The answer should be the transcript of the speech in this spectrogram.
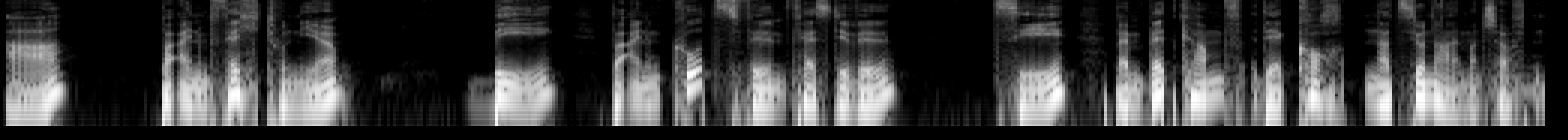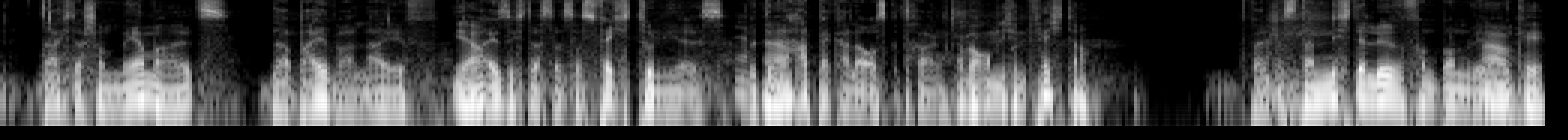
A. Bei einem Fechtturnier. B. Bei einem Kurzfilmfestival. C. Beim Wettkampf der Koch-Nationalmannschaften. Da ich da schon mehrmals dabei war live, Ja. weiß ich, dass das das Fechtturnier ist. Ja. Wird in der Hardback-Halle ausgetragen, Aber warum nicht ein Fechter? Weil das dann nicht der Löwe von Bonn wäre. Ah, okay.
